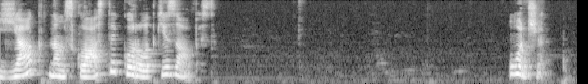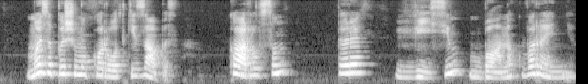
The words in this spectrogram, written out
Як нам скласти короткий запис? Отже, ми запишемо короткий запис. Карлсон тере 8 банок варення.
